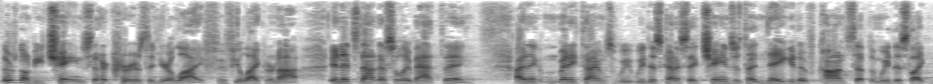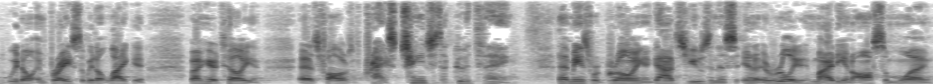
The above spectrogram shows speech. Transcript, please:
there's going to be change that occurs in your life, if you like it or not. And it's not necessarily a bad thing. I think many times we, we just kind of say change is a negative concept and we just like, we don't embrace it, we don't like it. But I'm here to tell you, as followers of Christ, change is a good thing. That means we're growing and God's using this in a really mighty and awesome way.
